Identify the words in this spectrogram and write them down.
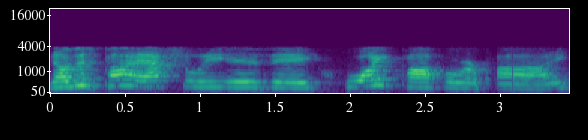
Now, this pie actually is a quite popular pie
